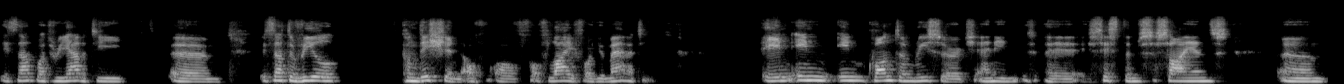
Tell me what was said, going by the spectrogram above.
it's not what reality um, it's not the real condition of, of, of life or humanity in in in quantum research and in uh, systems science um,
